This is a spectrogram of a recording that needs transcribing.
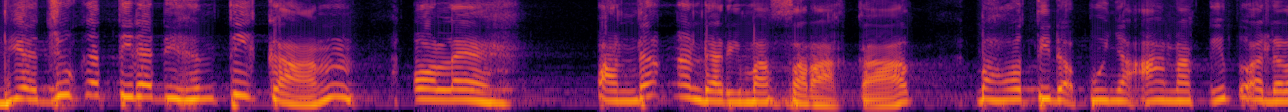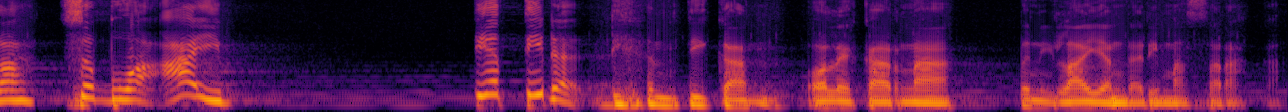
Dia juga tidak dihentikan oleh pandangan dari masyarakat bahwa tidak punya anak itu adalah sebuah aib. Dia tidak dihentikan oleh karena penilaian dari masyarakat.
